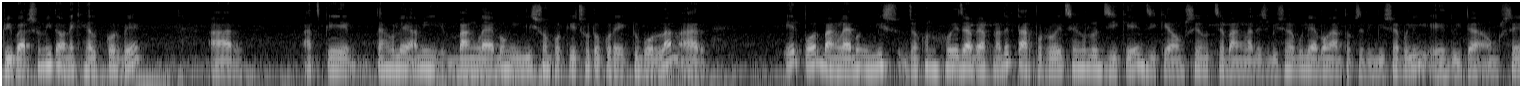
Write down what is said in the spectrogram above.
প্রিপারেশন নিতে অনেক হেল্প করবে। আর, আজকে তাহলে আমি বাংলা এবং ইংলিশ সম্পর্কে ছোট করে একটু বললাম। আর এরপর বাংলা এবং ইংলিশ যখন হয়ে যাবে আপনাদের, তারপর রয়েছে হলো জিকে জিকে অংশে হচ্ছে বাংলাদেশ বিষয়গুলি এবং আন্তর্জাতিক বিষয়গুলি এই দুইটা অংশে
